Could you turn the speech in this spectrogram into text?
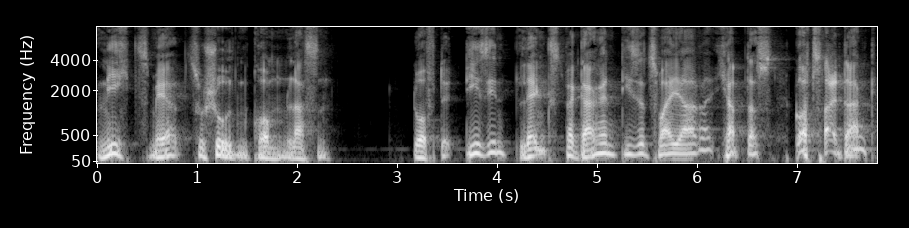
nichts mehr zu Schulden kommen lassen durfte. Die sind längst vergangen, diese zwei Jahre. Ich habe das Gott sei Dank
